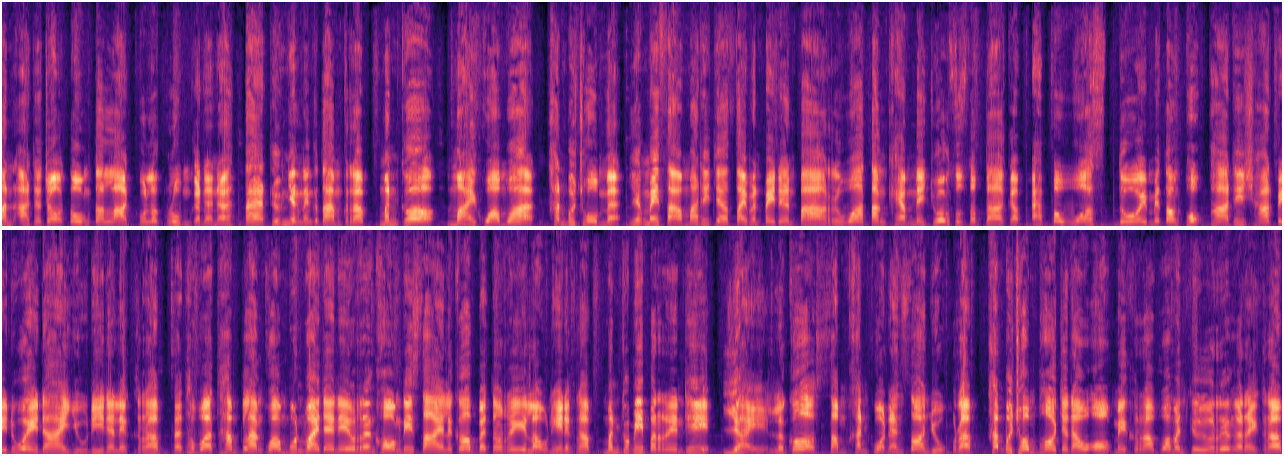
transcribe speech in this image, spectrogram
มันอาจจะเจาะตรงตลาดคนละกลุ่มกันนะนะ แต่ถึงอย่างนั้นก็ตามครับ มันก็หมายความว่าท่านผู้ชมเนี่ยยังไม่สามารถที่จะใส่มันไปเดินป่า หรือว่าตั้งแคมป์ในช่วงสุดสัปดาห์กับ Apple Watch โดยไม่ต้องพกพาที่ชาร์จไปด้วยได้อยู่ดีนั่นแหละครับ แต่ทว่าท่ามกลางความวุ่นวายใจในเรื่องของดีไซน์แล้วก็แบตเตอรี่เหล่านี้นะครับ มันก็มีประเด็นที่ใหญ่แล้วก็สำคัญกว่านั้นซ่อนอยู่ครับ ท่านผู้ชมพอจะเดาออกไหมครับว่ามันคือเรื่องอะไรครับ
